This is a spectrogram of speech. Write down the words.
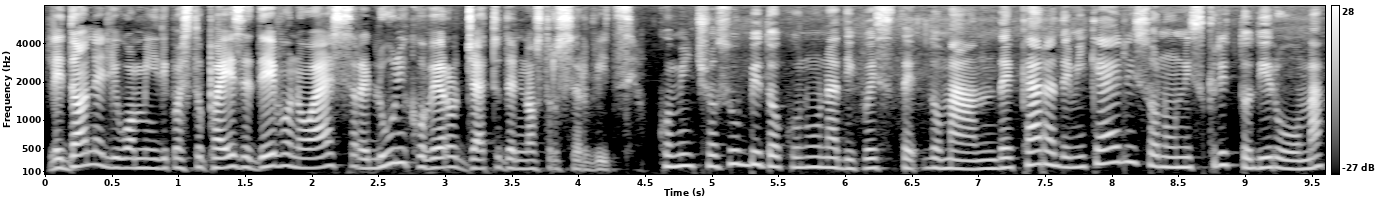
Le donne e gli uomini di questo paese devono essere l'unico vero oggetto del nostro servizio. Comincio subito con una di queste domande. Cara De Micheli, sono un iscritto di Roma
